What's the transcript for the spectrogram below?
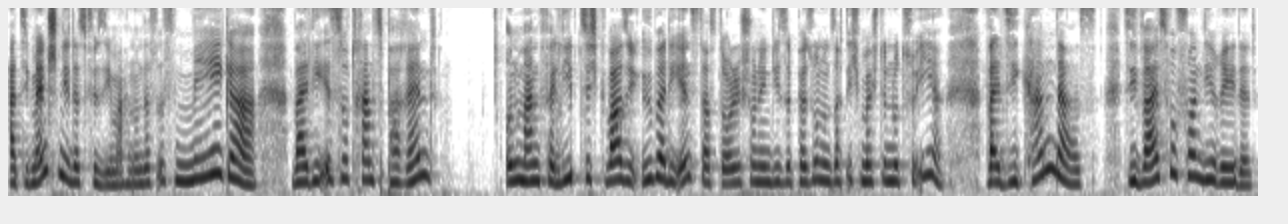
hat sie Menschen, die das für sie machen. Und das ist mega, weil die ist so transparent. Und man verliebt sich quasi über die Insta-Story schon in diese Person und sagt, ich möchte nur zu ihr. Weil sie kann das. Sie weiß, wovon die redet.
